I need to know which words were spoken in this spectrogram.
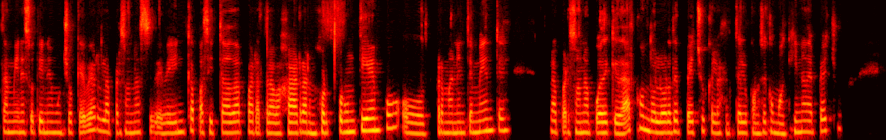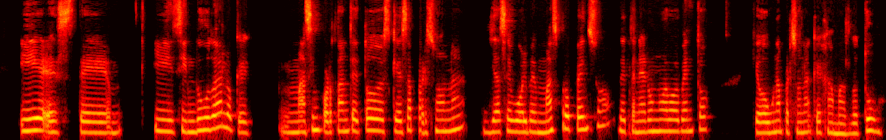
también eso tiene mucho que ver. La persona se ve incapacitada para trabajar a lo mejor por un tiempo o permanentemente. La persona puede quedar con dolor de pecho, que la gente lo conoce como angina de pecho. Y, este, y sin duda lo que más importante de todo es que esa persona ya se vuelve más propenso de tener un nuevo evento que una persona que jamás lo tuvo.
